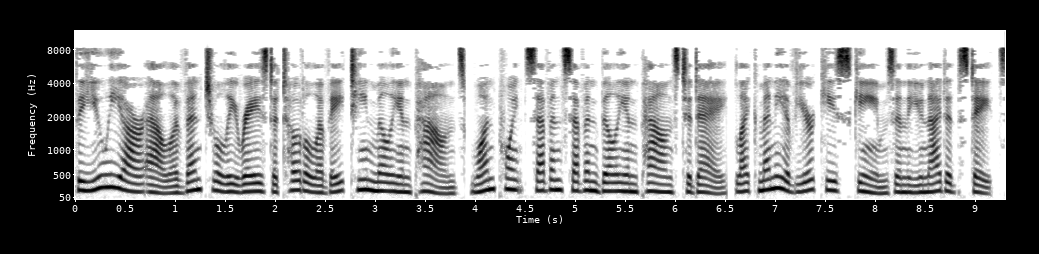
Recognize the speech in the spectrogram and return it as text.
The UERL eventually raised a total of £18 million £1.77 billion today. Like many of Yerkes' schemes in the United States,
